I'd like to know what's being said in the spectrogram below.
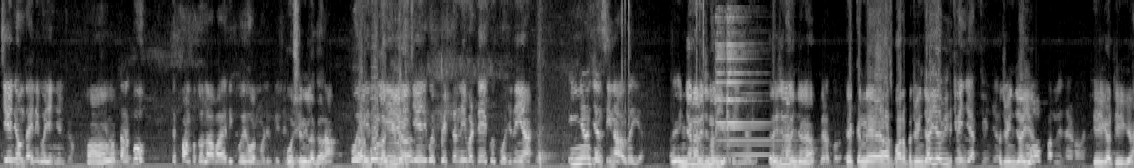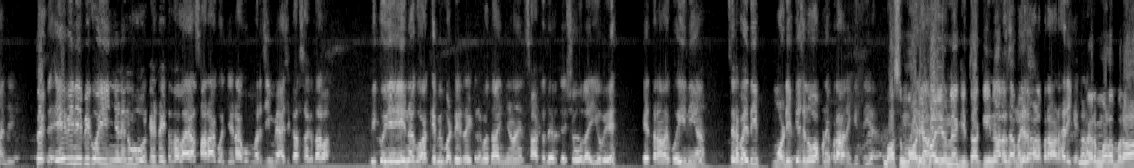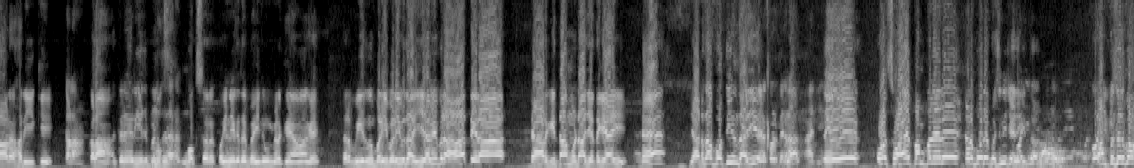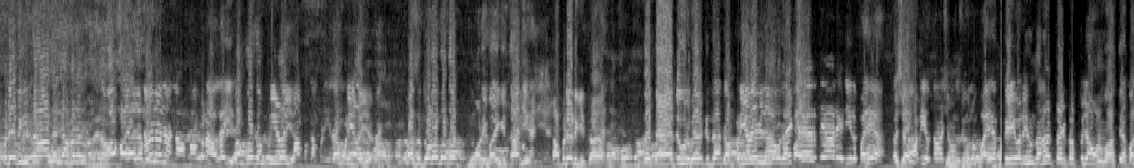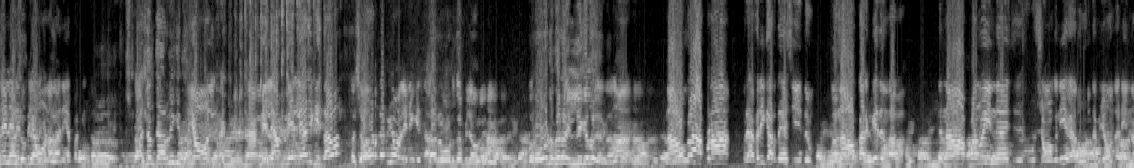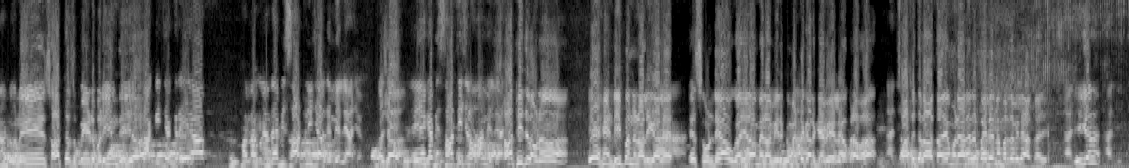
ਚੇਂਜ ਹੁੰਦਾ ਹੀ ਨਹੀਂ ਕੋਈ ਇੰਜਨ ਚੋਂ। ਹਾਂ। ਇਹਨੂੰ ਟਰਬੋ ਤੇ ਪੰਪ ਤੋਂ ਇਲਾਵਾ ਇਹਦੀ ਕੋਈ ਹੋਰ ਮੋਡੀਫਿਕੇਸ਼ਨ ਕੁਛ ਨਹੀਂ ਲੱਗਾ। Turbo ਲੱਗੀ ਆ। ਚੇਂਜ ਕੋਈ ਪਿਸਟਨ ਨਹੀਂ ਵੱਡੇ ਕੋਈ ਕੁਝ ਨਹੀਂ ਆ। ਇੰਜਨ ਏਜੰਸੀ ਨਾਲ ਦਾ ਹੀ ਆ। ਇੰਜਨ origignal ਹੀ ਹੈ original ਹੀ। origignal ਇੰਜਨ ਆ। ਬਿਲਕੁਲ। ਇਹ ਕਿੰਨੇ ਹਸ ਪਰ 55 ਹੀ ਆ ਵੀ? 55 55 55 ਹੀ ਆ। ਉਹ ਪਰਲੇ ਸਾਈਡ ਹੋਵੇ ਠੀਕ ਆ ਠੀਕ ਆ। ਹਾਂਜੀ। ਤੇ ਇਹ ਵੀ ਨਹੀਂ ਵੀ ਕੋਈ ਇੰਜਨ ਇਹਨੂੰ ਹੋਰ ਕਿਸੇ ਟਰੈਕਟਰ ਦਾ ਲਾਇਆ ਸਾਰਾ ਕੁਝ ਜਿਹੜਾ ਕੋਈ ਮਰਜ਼ੀ ਮੈਚ ਕਰ ਸਕਦਾ ਵਾ। ਵੀ ਕੋਈ ਇਹ ਨਾ ਕੋਈ ਆਖੇ ਵੀ ਵੱਡੇ ਟਰੈਕਟਰ ਦਾ ਇੰਜਨ 60 ਦੇ ਉੱਤੇ ਸ਼ੋ ਲਾਈ ਹੋਵੇ। ਇਸ ਤਰ੍ਹਾਂ ਦਾ ਕੋਈ ਨਹੀਂ ਆ। ਸਿਰਫ ਇਹਦੀ ਮੋਡੀਫਿਕੇਸ਼ਨ ਉਹ ਆਪਣੇ ਭਰਾ ਨੇ ਕੀਤੀ ਹੈ। ਬਸ ਮੋਡੀਫਾਈ ਉਹਨੇ ਕੀਤਾ। ਕੀ ਨਾਂ ਰਸਿਆ ਭਾਈ ਨਿਰਮਲ ਬਰਾੜ ਹਰੀ ਕੇ ਕਲਾ। ਨਿਰਮਲ ਬਰਾੜ ਹਰੀਕੇ ਕਲਾਂ। ਕਲਾਂ। ਕਿਹੜੇ ਏਰੀਆ ਚ ਪਿੰਡ ਮੁਕਤਸਰ। ਮੁਕਸਰ ਕੋਈ ਨਹੀਂ ਕਿਤੇ ਬਈ ਨੂੰ ਮਿਲ ਕੇ ਆਵਾਂਗੇ। ਫਿਰ ਵੀਰ ਨੂੰ ਬੜੀ ਬੜੀ ਵਧਾਈ ਆ ਵੀ ਭਰਾ ਤੇਰਾ ਤਿਆਰ ਕੀਤਾ ਮੁੰਡਾ ਜਿੱਤ ਗਿਆ ਜੀ। ਹੈ? ਜੱਟ ਦਾ ਪੋਤੀ ਹੁੰਦਾ ਜੀ। ਬਿਲਕੁਲ, ਬਿਲਕੁਲ। ਤੇ ਉਹ ਸਵਾਏ ਪੰਪ ਦੇ ਨੇ ਟਰਬੋ ਦੇ ਕੁਝ ਨਹੀਂ ਚੇਂਜ ਕੀਤਾ। ਪੰਪ ਸਿਰਫ ਅਪਡੇਟ ਕੀਤਾ ਤੇ ਜਾਂ ਫਿਰ ਨਵਾਂ ਪਾਇਆ ਜਾਂ ਨਾ ਨਾ ਨਾ ਨਾ ਪੰਪ ਨਾਲ ਦਾ ਹੀ ਹੈ ਪੰਪ ਕੰਪਨੀ ਵਾਲਾ ਹੀ ਆ। ਪੰਪ ਕੰਪਨੀ ਦਾ ਕੰਪਨੀ ਵਾਲਾ ਹੀ ਆ। ਬਸ ਥੋੜਾ ਬਹੁਤਾ ਮੋਡੀਫਾਈ ਕੀਤਾ ਜੀ। ਅਪਡੇਟ ਕੀਤਾ ਆ। ਤੇ ਟਾਇਰ ਟੂਰ ਫਿਰ ਕਿੱਦਾਂ? ਕੰਪਨੀ ਵਾਲੇ ਕਿ ਜਾਂ ਉਹਦਾ ਨਹੀਂ ਪਾਇਆ? ਟਾਇਰ ਤੇ ਆ ਰੇਡੀਅਲ ਪਏ ਆ। ਅੱਛਾ। ਆ ਵੀ ਉਦਾਂ ਸ਼ੌਂਕ ਸ਼ੌਂਕ ਨੂੰ ਪਏ ਆ। ਕਈ ਵਾਰੀ ਹੁੰਦਾ ਨਾ ਟਰੈਕਟਰ ਭਜਾਉਣ ਵਾਸਤੇ ਆਪਾਂ ਨਹੀਂ ਨਹੀਂ ਸਪੈਸ਼ਲ ਭਜਾਉਣ ਵਾਲਾ ਨਹੀਂ ਆਪਾਂ ਸਪੈਸ਼ਲ ਤਿਆਰ ਨਹੀਂ ਕੀਤਾ? ਭਜਾਉਣ ਮੇਲਿਆਂ ਮੇਲਿਆਂ 'ਚ ਕੀਤਾ ਵਾ। ਰੋਡ ਤੇ ਭਜਾਉਣ ਲਈ ਨਹੀਂ ਕੀਤਾ। ਰੋਡ ਤੇ ਭਜਾਉਣ ਲਈ ਨਹੀਂ ਕੀਤਾ। ਰੋਡ ਫਿਰ ਇਲੀਗਲ ਹੋ ਜਾਂਦਾ ਨਾ ਉਹ ਭਰਾ ਆਪਣਾ ਪ੍ਰੈਫਰ ਹੀ ਕਰਦੇ ਇਸ ਚੀਜ਼ ਨੂੰ। ਨਾ ਉਹ ਕਰਕੇ ਦਿੰਦਾ ਵਾ। ਤੇ ਨਾ ਆਪਾਂ ਨੂੰ ਇੰਨਾ ਸ਼ੌਂਕ ਨਹੀਂ ਹੈਗਾ ਰੋਡ ਤੇ ਭਜਾਉਣ ਦਾ ਨਹੀਂ ਨਾ ਉਹਨੇ 60 ਸਪੀਡ ਬੜੀ ਹੁੰਦੀ ਆ। ਬਾਕੀ ਚੱਕਰ ਇਹ ਆ ਪਤਾ ਕੋਈ ਆਂਦਾ ਵੀ 60 ਨਹੀਂ ਚੱਲਦੇ ਮੇਲਿਆਂ 'ਚ। ਅੱਛਾ। ਇਹ ਹੈਗਾ ਵੀ 60 ਹੀ ਚਲਾਉਣਾ ਮੇਲਿਆਂ 'ਚ। 60 ਹੀ ਚਲਾਉਣਾ। ਇਹ ਹੈਂਡੀ ਭੰਨਣ ਵਾਲੀ ਗੱਲ ਹੈ। ਇਹ ਸੁਣ ਡਿਆ ਹੋਊਗਾ ਜਿਹੜਾ ਮੇਰਾ ਵੀਰ ਕਮੈਂਟ ਕਰਕੇ ਵੇਖ ਲਿਓ ਭਰਾਵਾ। 60 ਚਲਾਤਾ ਇਹ ਮੁੰਡਿਆਂ ਨੇ ਤੇ ਪਹਿਲੇ ਨੰਬਰ ਤੇ ਵੀ ਲਿਆਤਾ ਜੀ। ਠੀਕ ਹੈ ਨਾ?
